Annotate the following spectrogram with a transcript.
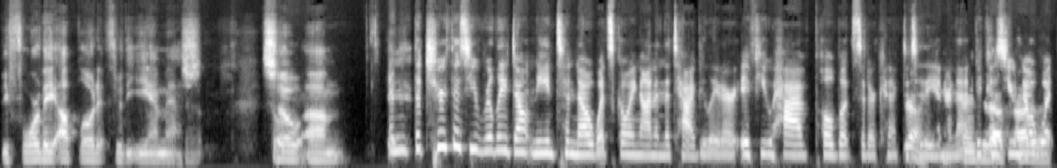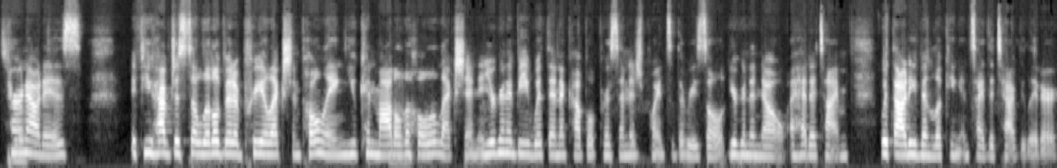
before they upload it through the EMS. So, um, And the truth is, you really don't need to know what's going on in the tabulator if you have poll books that are connected Yeah, to the internet because you know of it, what yeah. turnout is. If you have just a little bit of pre election polling, you can model the whole election and you're going to be within a couple percentage points of the result. You're going to know ahead of time without even looking inside the tabulator.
